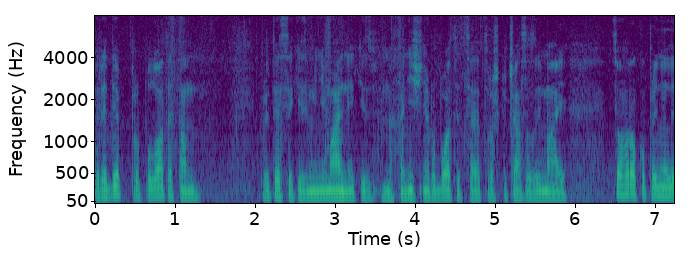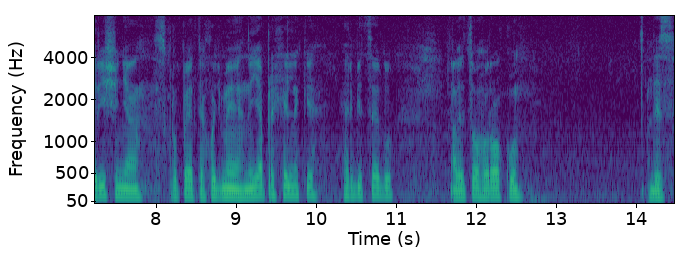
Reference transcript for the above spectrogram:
ряди прополоти, там, пройтися якісь мінімальні, якісь механічні роботи, це трошки часу займає. Цього року прийняли рішення скропити, хоч ми не є прихильники гербіциду, але цього року, десь,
